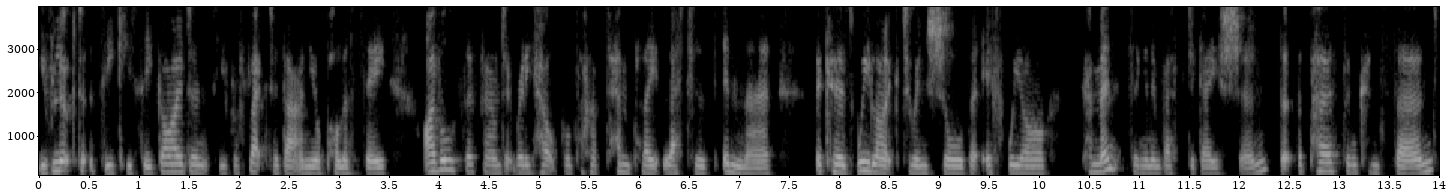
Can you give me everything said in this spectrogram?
you've looked at the CQC guidance, you've reflected that in your policy. I've also found it really helpful to have template letters in there because we like to ensure that if we are commencing an investigation that the person concerned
